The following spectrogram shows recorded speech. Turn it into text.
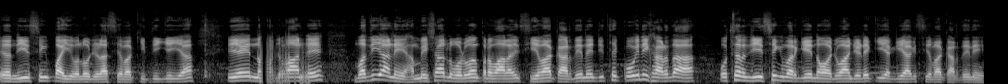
ਇਹ ਰਣਜੀਤ ਸਿੰਘ ਭਾਈ ਵੱਲੋਂ ਜਿਹੜਾ ਸੇਵਾ ਕੀਤੀ ਗਈ ਆ। ਇਹ ਨੌਜਵਾਨ ਨੇ, ਵਧੀਆ ਨੇ, ਹਮੇਸ਼ਾ ਲੋੜਵੰਦ ਪਰਿਵਾਰਾਂ ਦੀ ਸੇਵਾ ਕਰਦੇ ਨੇ, ਜਿੱਥੇ ਕੋਈ ਨਹੀਂ ਖੜਦਾ ਉੱਥੇ ਰਣਜੀਤ ਸਿੰਘ ਵਰਗੇ ਨੌਜਵਾਨ ਜਿਹੜੇ ਕਿ ਅੱਗੇ ਆ ਕੇ ਸੇਵਾ ਕਰਦੇ ਨੇ।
